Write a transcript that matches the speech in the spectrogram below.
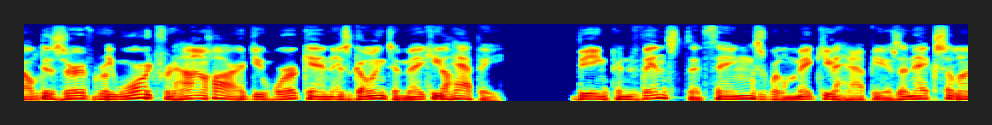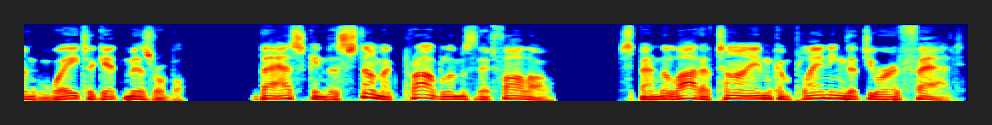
well-deserved reward for how hard you work and is going to make you happy. Being convinced that things will make you happy is an excellent way to get miserable. Bask in the stomach problems that follow. Spend a lot of time complaining that you are fat.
